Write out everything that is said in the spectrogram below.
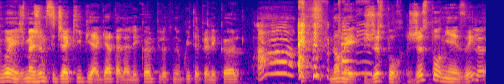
oui, j'imagine si Jackie puis Agathe allaient à l'école, puis là, tout d'un coup, ils étaient plus à l'école. Ah! non, mais juste pour, juste pour niaiser, là,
